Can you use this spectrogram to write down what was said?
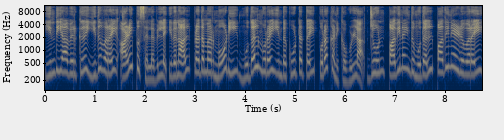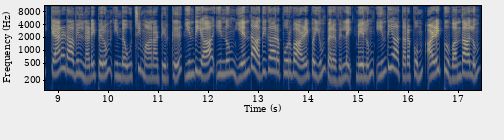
இந்தியாவிற்கு இதுவரை அழைப்பு செல்லவில்லை. இதனால் பிரதமர் மோடி முதல் முறை இந்த கூட்டத்தை புறக்கணிக்க உள்ளார். ஜூன் பதினைந்து முதல் பதினேழு வரை கனடாவில் நடைபெறும் இந்த உச்சி மாநாட்டிற்கு இந்தியா இன்னும் எந்த அதிகாரப்பூர்வ அழைப்பையும் பெறவில்லை. மேலும் இந்தியா தரப்பும் அழைப்பு வந்தாலும்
